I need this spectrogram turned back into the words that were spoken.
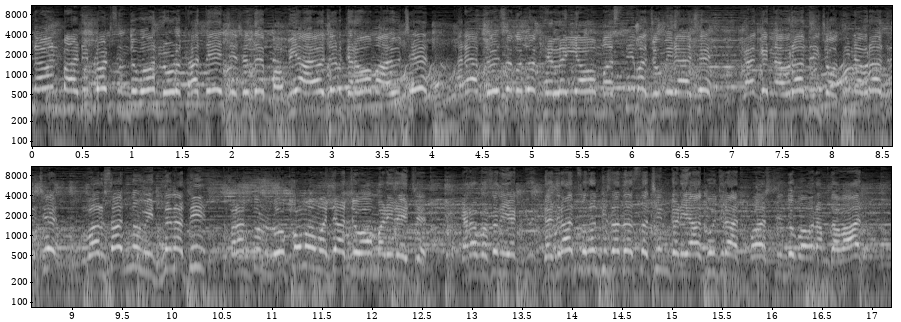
Vrindavan party plot Sindhu Bhavan road ખાતે જે છે તે ભવ્ય આયોજન કરવામાં આવ્યું છે. અને આપ જોઈ શકો છો ખેલૈયાઓ મસ્તીમાં ઝૂમી રહ્યા છે. કારણ કે નવરાત્રી ચોથી નવરાત્રી છે. વરસાદનું વિઘ્ન નથી, પરંતુ લોકોમાં મજા જોવા મળી રહી છે. કેરા પર્સન ગુજરાત સોલંકી સાથે સચિન કડિયા ગુજરાત ફર્સ્ટ સિંધુ ભવન, અમદાવાદ.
